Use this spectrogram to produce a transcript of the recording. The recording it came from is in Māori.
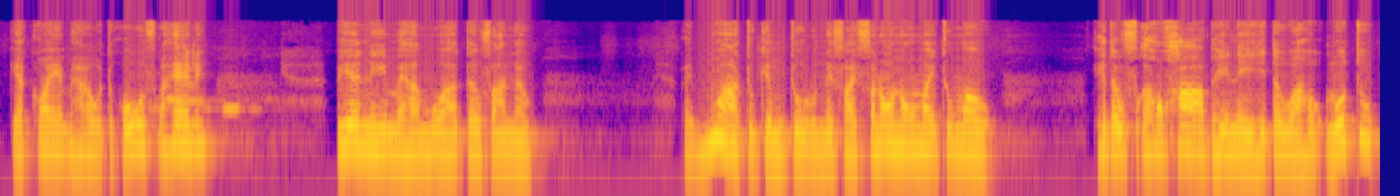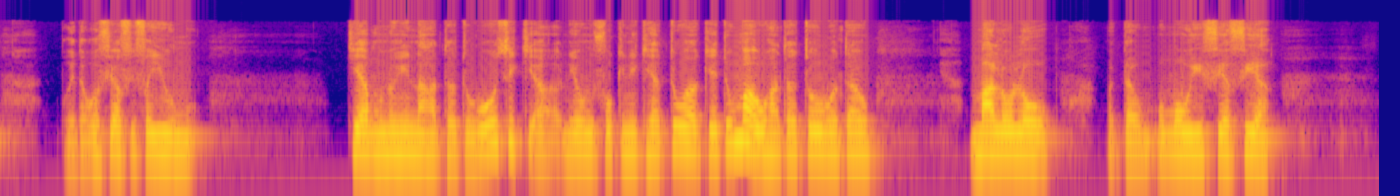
Kia koe me hawa te koua whakahere, pia ni me ha mua tau whanau. Kei mua atu kia mtoro ne whai whanono mai tu mau. Kei tau whakahoha pehe nei he tau aho lotu, kei tau awhiawhi whai umu. Kia munuhi na tau tu rosi, kia riongi fokini ki hatua, kia tu mau ha tau toro tau malolo, tau momoi fia fia.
